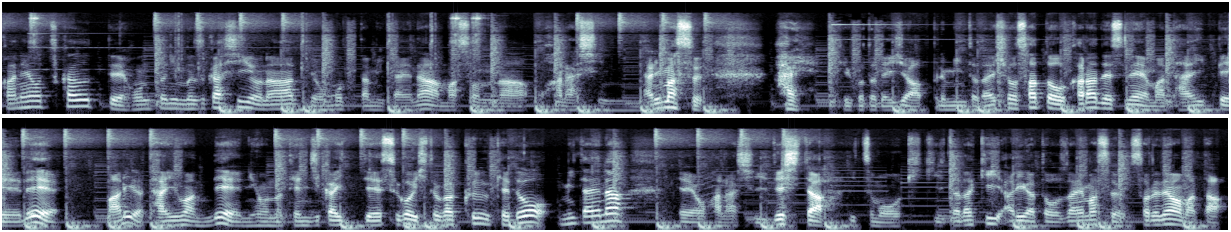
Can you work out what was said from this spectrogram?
金を使うって本当に難しいよなって思ったみたいな、まあ、そんなお話になりますはい。ということで以上、アップルミント代表佐藤からですね、まあ、台北で、まあ、あるいは台湾で日本の展示会ってすごい人が来るけど、みたいな、えー、お話でした。いつもお聴きいただきありがとうございます。それではまた。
